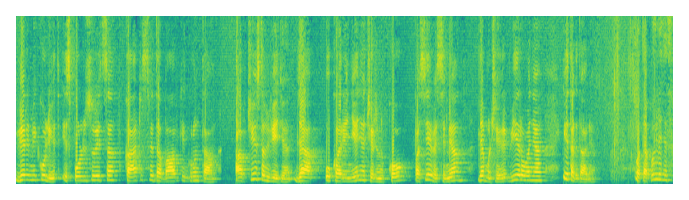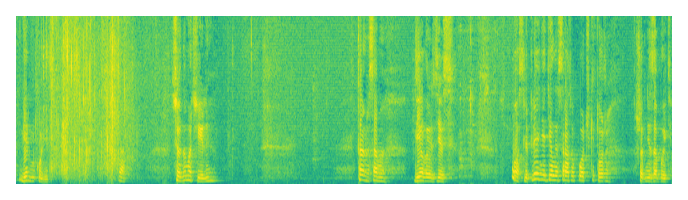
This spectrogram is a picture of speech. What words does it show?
Вермикулит используется в качестве добавки к грунтам, а в чистом виде для укоренения черенков, посева семян, для мульчирования и так далее. Вот так выглядит вермикулит. Так. Все, намочили. Так же самое делаю здесь ослепление, делаю сразу почки тоже, чтобы не забыть.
